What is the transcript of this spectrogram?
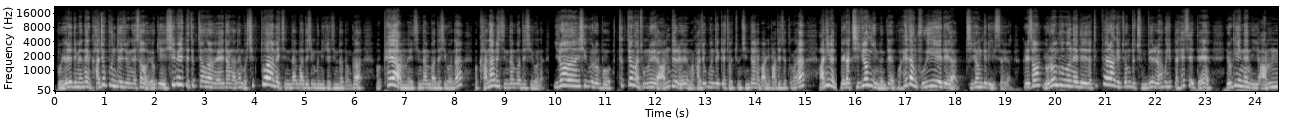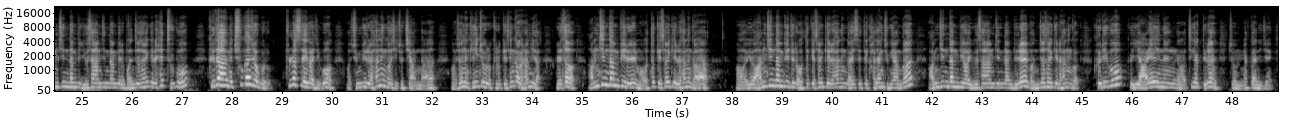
뭐 예를 들면은 가족분들 중에서 여기 11대 특정암에 해당하는 뭐 식도암에 진단받으신 분이 계신다던가 뭐 폐암에 진단받으시거나 뭐 간암에 진단받으시거나 이런 식으로 뭐 특정한 종류의 암들을 뭐 가족분들께서 좀 진단을 많이 받으셨거나 아니면 내가 지병이 있는데 뭐 해당 부위에 대한 지병들이 있어요. 그래서 이런 부분에 대해서 특별하게 좀 더 준비를 하고 싶다 했을 때 여기 있는 이 암 진단비, 유사암 진단비를 먼저 설계를 해두고 그 다음에 추가적으로 플러스 해가지고 어, 준비를 하는 것이 좋지 않나. 어, 저는 개인적으로 그렇게 생각을 합니다. 그래서 암진단비를 뭐 어떻게 설계를 하는가. 어, 이 암진단비들을 어떻게 설계를 하는가 했을 때 가장 중요한 건 암진단비와 유사암진단비를 먼저 설계를 하는 것. 그리고 그 이 아래에 있는 어, 특약들은 좀 약간 이제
